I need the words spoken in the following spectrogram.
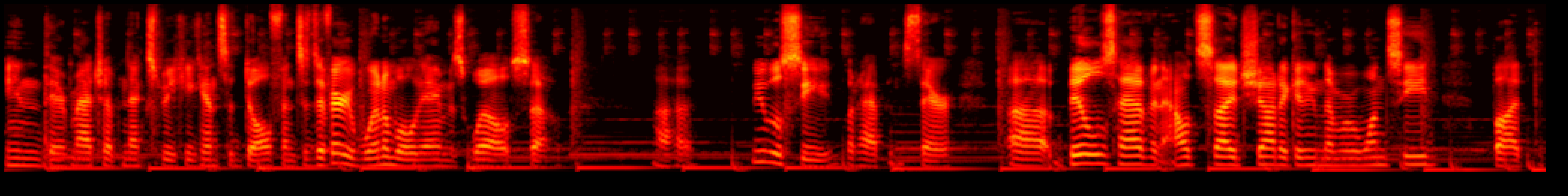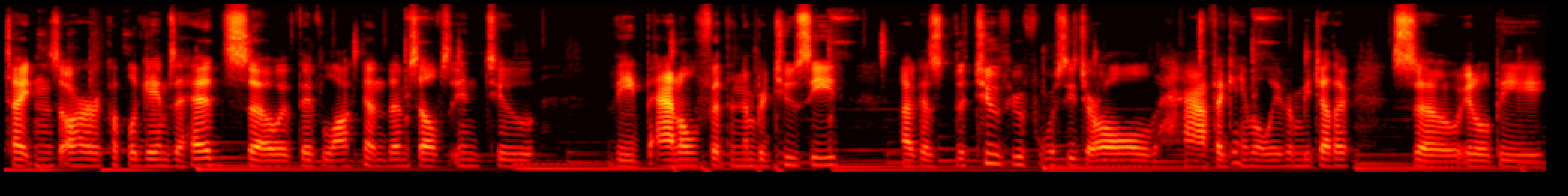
in their matchup next week against the Dolphins. It's a very winnable game as well, so uh, we will see what happens there. Uh, Bills have an outside shot at getting number one seed, but the Titans are a couple of games ahead, so if they've locked themselves into the battle for the number two seed, because uh, the two through four seeds are all half a game away from each other, so it'll be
